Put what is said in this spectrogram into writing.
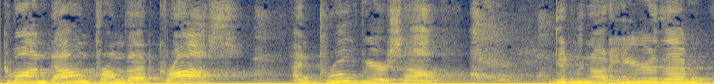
come on down from that cross and prove yourself. Did we not hear them?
